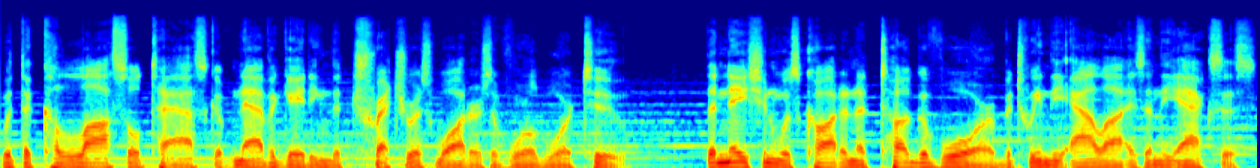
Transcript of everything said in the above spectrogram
with the colossal task of navigating the treacherous waters of World War II. The nation was caught in a tug of war between the Allies and the Axis,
